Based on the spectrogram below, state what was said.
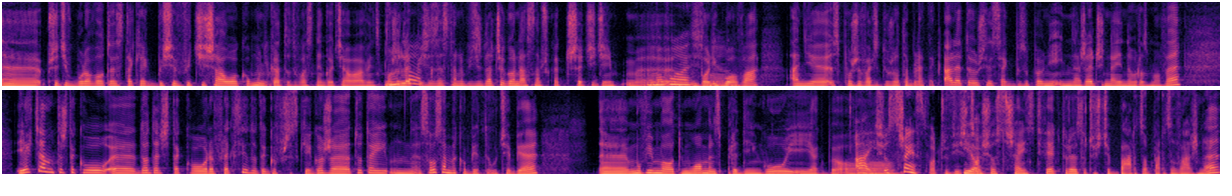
e, przeciwbólową, to jest tak jakby się wyciszało komunikat od własnego ciała, więc może no lepiej tak. się zastanowić, dlaczego nas na przykład trzeci dzień e, no boli głowa, a nie spożywać dużo tabletek. Ale to już jest jakby zupełnie inna rzecz i na jedną rozmowę. Ja chciałam też taką, e, dodać taką refleksję do tego wszystkiego, że tutaj są same kobiety u ciebie, e, Mówimy o tym woman spreadingu i jakby o... A, i siostrzeństwo oczywiście. I o siostrzeństwie, które jest oczywiście bardzo, bardzo ważne.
